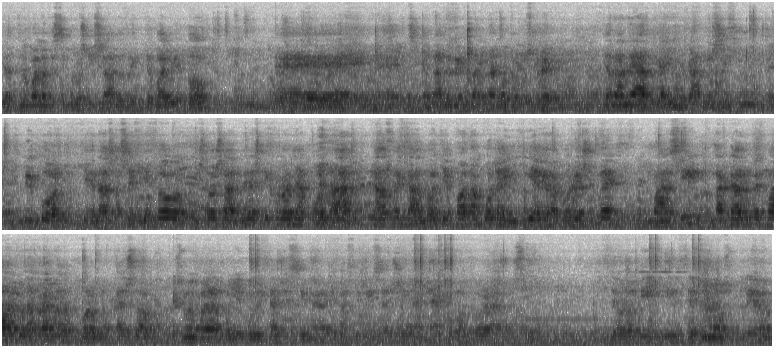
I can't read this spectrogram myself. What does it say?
Γιατί το βάλατε στην πρόσκληση, αλλά δεν το έχετε βάλει εδώ. Ε, για να λέμε και τα πράγματα όπως πρέπει, για να είναι άρτια η οργάνωση. Λοιπόν, και να σας ευχηθώ Χριστός Ανέστη χρόνια πολλά, κάθε καλό και πάνω απ' όλα υγεία για να μπορέσουμε μαζί να κάνουμε πάρα πολλά πράγματα που μπορούμε. Ευχαριστώ. Ευχαριστούμε πάρα πολύ που ήρθατε σήμερα και μας τιμήσατε για μια ακόμα φορά. Θεωρώ ότι έχει γίνει θεσμός πλέον,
